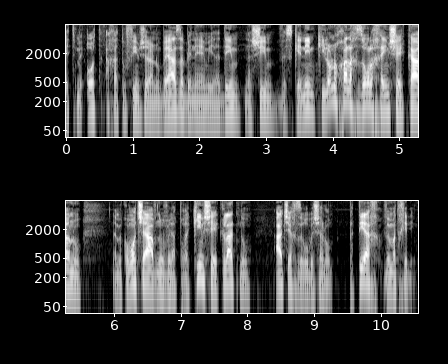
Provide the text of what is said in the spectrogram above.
את מאות החטופים שלנו בעזה, ביניהם ילדים, נשים וזקנים, כי לא נוכל לחזור לחיים שהכרנו, למקומות שאהבנו ולפרקים שהקלטנו, עד שיחזרו בשלום. פתיח ומתחילים.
